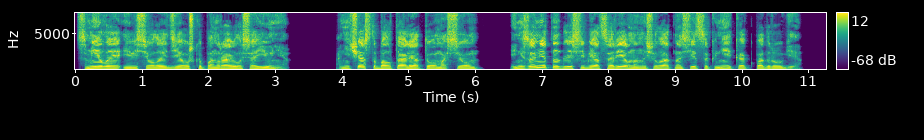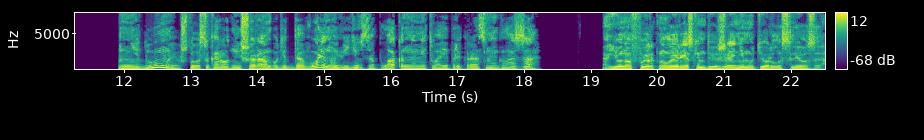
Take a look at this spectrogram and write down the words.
Смелая и веселая девушка понравилась Аюне. Они часто болтали о том, о сём, и незаметно для себя царевна начала относиться к ней как к подруге. «Не думаю, что высокородный Шарам будет доволен, увидев заплаканными твои прекрасные глаза», а Юна фыркнула и резким движением утерла слезы.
